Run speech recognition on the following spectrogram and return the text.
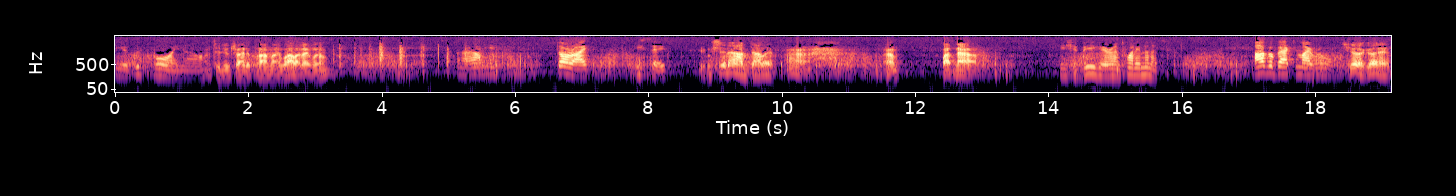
Be a good boy now. Until you try to pawn my wallet, I will. Well, he's... It's all right. He's safe. You can sit down, Dollar. Ah. Well, what now? He should be here in 20 minutes. I'll go back to my room. Sure, go ahead.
